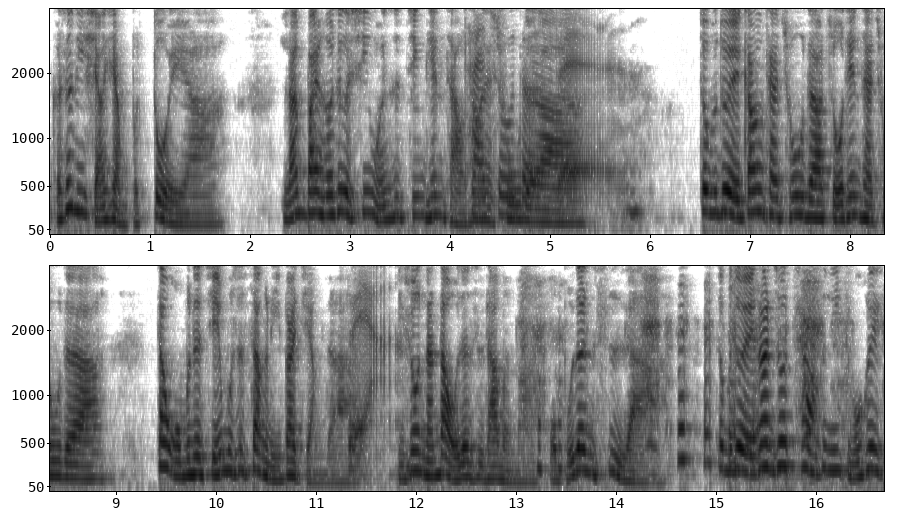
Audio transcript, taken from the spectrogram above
可是你想想不对呀，啊，蓝白河这个新闻是今天早上才出的啊，对，对不对？刚刚才出的啊，昨天才出的啊。但我们的节目是上个礼拜讲的啊，对啊，你说难道我认识他们吗？我不认识啊，对不对？那你说蔡老师你怎么会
